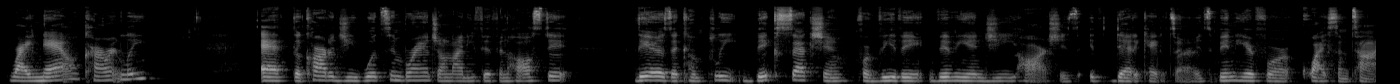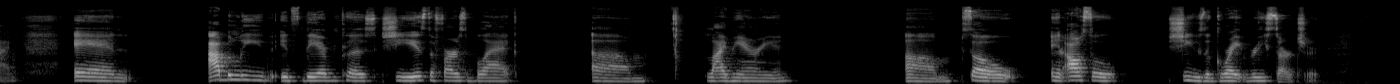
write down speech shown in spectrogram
right now, currently, at the Carter G. Woodson branch on 95th and Halsted, there's a complete big section for Vivian, Vivian G. Harsh. It's, it's dedicated to her. It's been here for quite some time. And I believe it's there because she is the first black um, librarian. Um, so, and also she was a great researcher.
